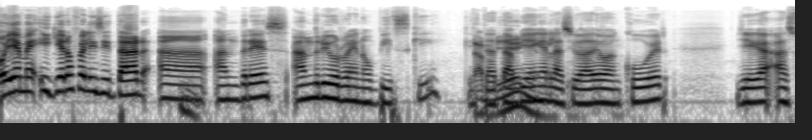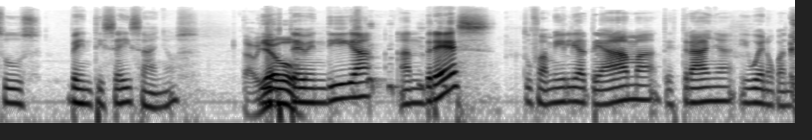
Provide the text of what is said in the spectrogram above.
Óyeme, y quiero felicitar a Andrés Andrew Renovitsky, que está También en la ciudad de Vancouver. Llega a sus 26 años. Está Dios viejo. te bendiga. Andrés, tu familia te ama, te extraña. Y bueno, cuando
